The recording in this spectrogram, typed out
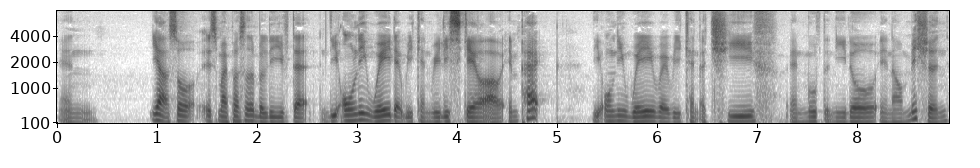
And yeah, so it's my personal belief that the only way that we can really scale our impact, the only way where we can achieve and move the needle in our mission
